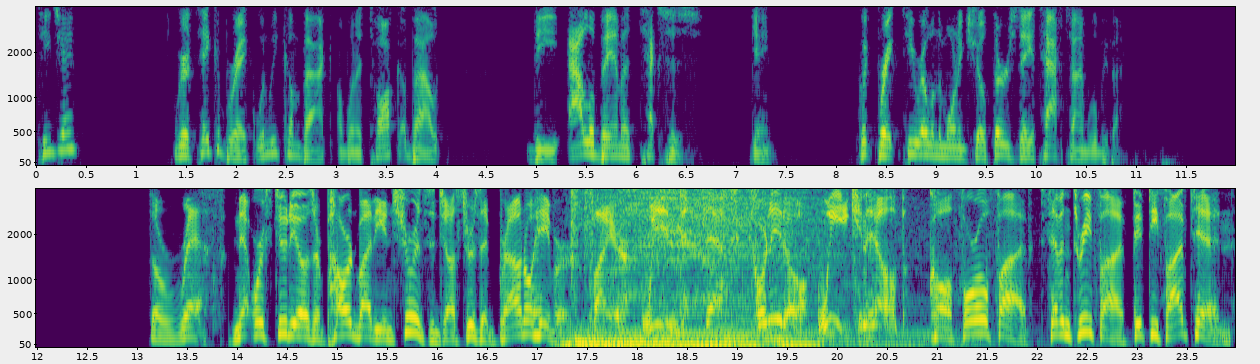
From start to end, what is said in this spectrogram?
TJ, we're going to take a break. When we come back, I want to talk about the Alabama Texas game. Quick break. T Row in the Morning Show Thursday. It's halftime. We'll be back. The Ref. Network studios are powered by the insurance adjusters at Brown O'Haver. Fire, wind, theft, tornado. We can help. Call 405 735 5510.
